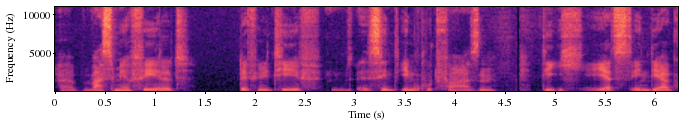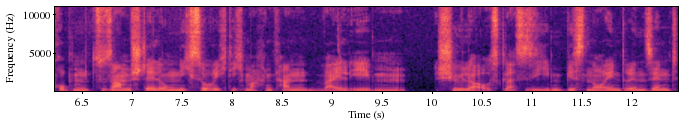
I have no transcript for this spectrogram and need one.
Äh, was mir fehlt, definitiv, sind Inputphasen, die ich jetzt in der Gruppenzusammenstellung nicht so richtig machen kann, weil eben Schüler aus Klasse 7 bis 9 drin sind,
